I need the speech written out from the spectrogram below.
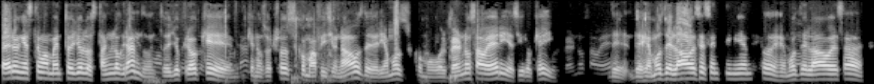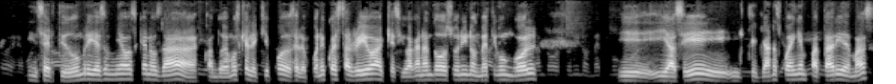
Pero en este momento ellos lo están logrando. Entonces yo creo que, que nosotros como aficionados deberíamos como volvernos a ver y decir, ok, dejemos de lado ese sentimiento, dejemos de lado esa, incertidumbre y esos miedos que nos da cuando vemos que el equipo se le pone cuesta arriba, que si va ganando 2-1 y nos meten un gol y, así, y que ya nos pueden empatar y demás,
